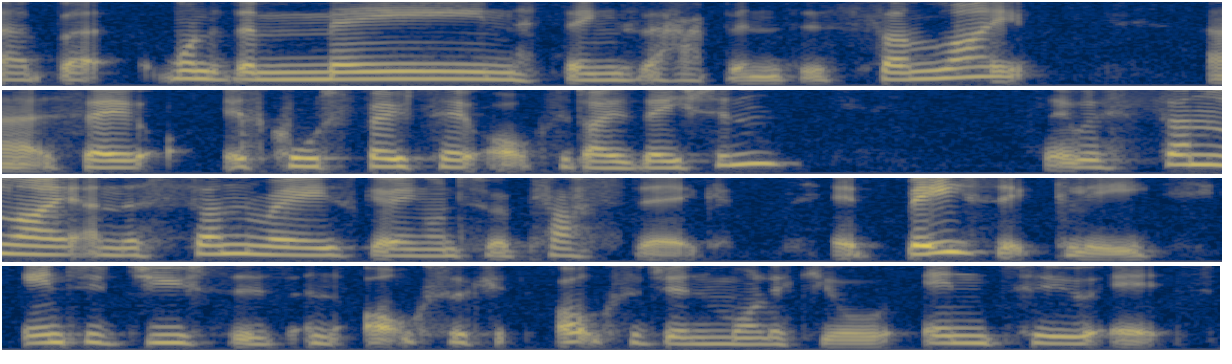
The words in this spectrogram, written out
Uh, but one of the main things that happens is sunlight. Uh, so it's called photo oxidization. So with sunlight and the sun rays going onto a plastic, it basically introduces an oxy- oxygen molecule into its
